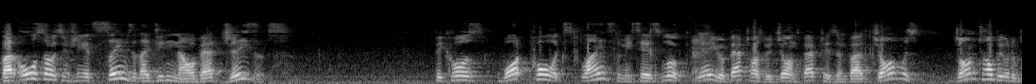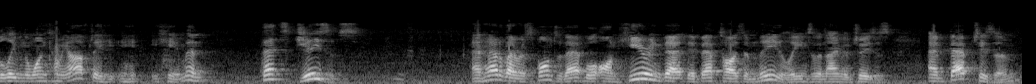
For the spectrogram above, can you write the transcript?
But also, it's interesting, it seems that they didn't know about Jesus. Because what Paul explains to them, he says, look, yeah, you were baptized with John's baptism, but John was John told people to believe in the one coming after him, and that's Jesus. And how do they respond to that? Well, on hearing that, they're baptized immediately into the name of Jesus. And baptism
